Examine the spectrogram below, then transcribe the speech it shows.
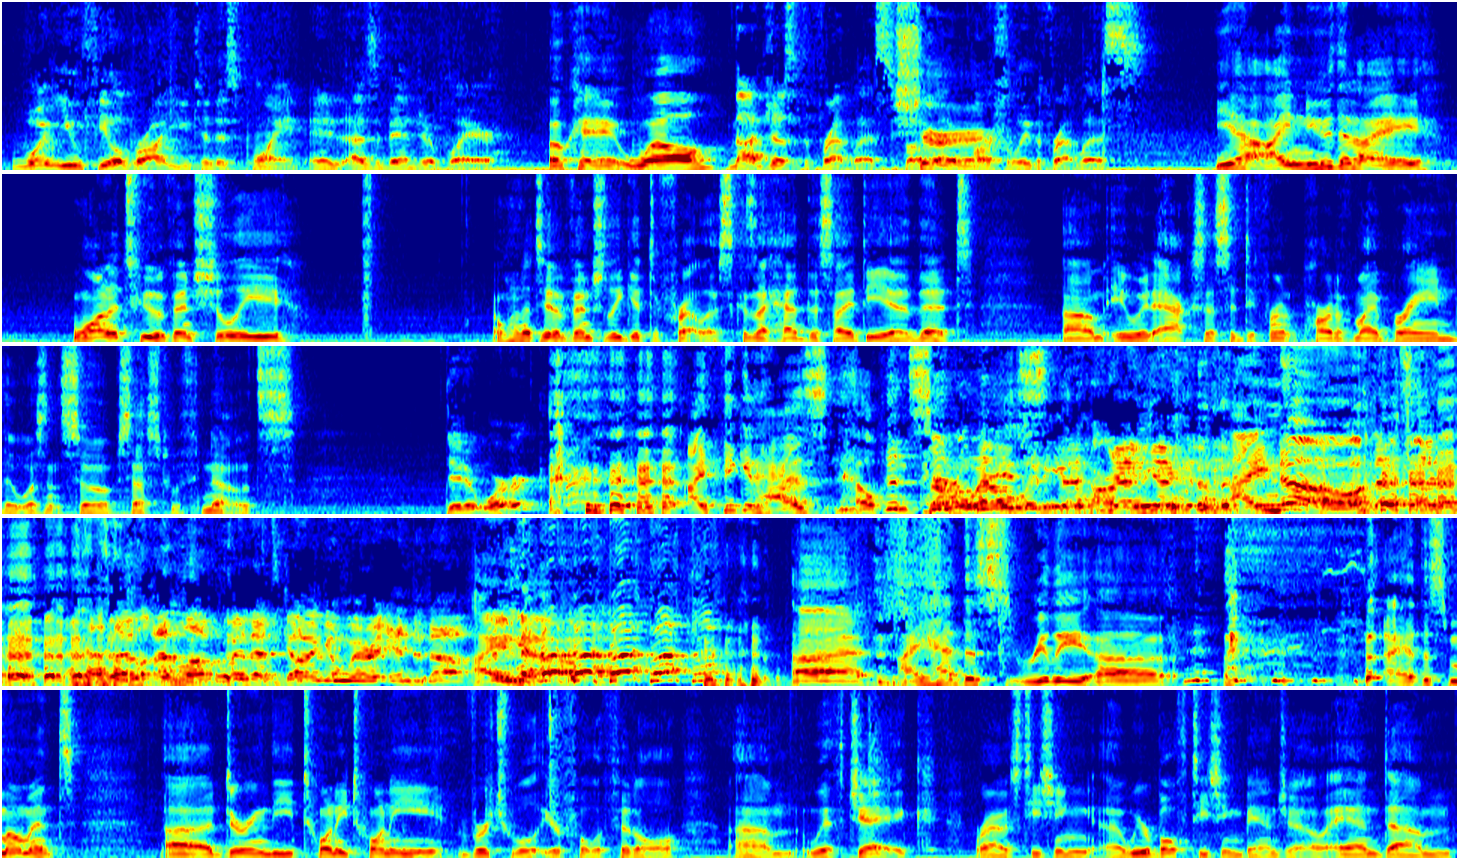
what you feel brought you to this point eh, as a banjo player. Okay, well, Not just the fretless, but Sure. like partially the fretless. yeah, I knew that I wanted to eventually. I wanted to eventually get to fretless because I had this idea that um, it would access a different part of my brain that wasn't so obsessed with notes. Did it work? I think it has helped in some ways. Lydian harmony? I know. I, I love where that's going and where it ended up. I know. uh, I had this really. Uh, I had this moment uh, during the 2020 virtual Earful of Fiddle um, with Jake, where I was teaching. Uh, we were both teaching banjo, and um,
